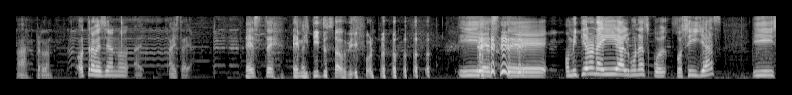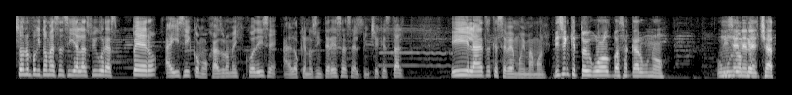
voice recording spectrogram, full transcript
Ah, perdón. Otra vez ya no. Ahí, ahí está ya. Este. Emití tus audífonos. Y este. omitieron ahí algunas co- cosillas. Y son un poquito más sencillas las figuras. Pero ahí sí, como Hasbro México dice, a lo que nos interesa es el pinche gestal. Y la neta es que se ve muy mamón. Dicen que Toy World va a sacar uno. Uno Dicen en el chat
